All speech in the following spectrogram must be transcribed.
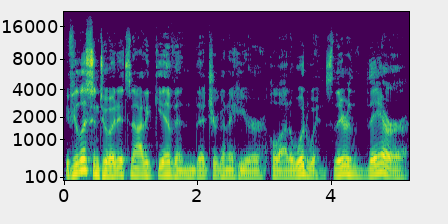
If you listen to it, it's not a given that you're going to hear a lot of woodwinds. They're there,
